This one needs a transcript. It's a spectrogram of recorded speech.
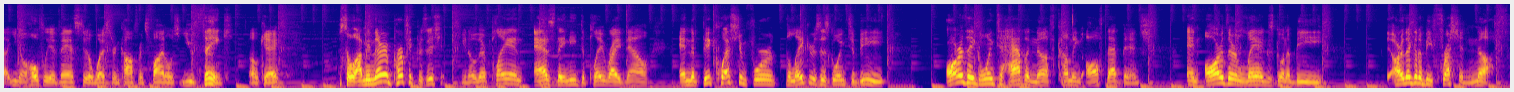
uh, you know, hopefully advance to the Western Conference Finals. You think, okay? So I mean they're in perfect position. You know, they're playing as they need to play right now. And the big question for the Lakers is going to be are they going to have enough coming off that bench? And are their legs going to be are they going to be fresh enough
